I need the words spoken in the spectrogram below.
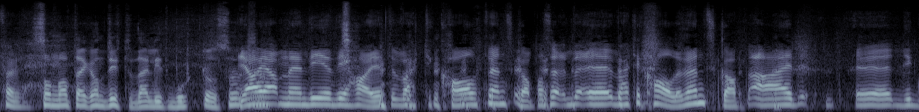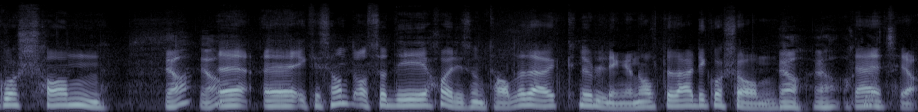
For, sånn at jeg kan dytte deg litt bort også. Ja, ja, men vi, vi har jo et vertikalt vennskap. Altså, eh, vertikale vennskap er eh, De går sånn. Ja, ja. Eh, eh, ikke sant? Altså de horisontale, det er jo knullingen og alt det der, de går sånn. ja, ja. Det er, ja.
